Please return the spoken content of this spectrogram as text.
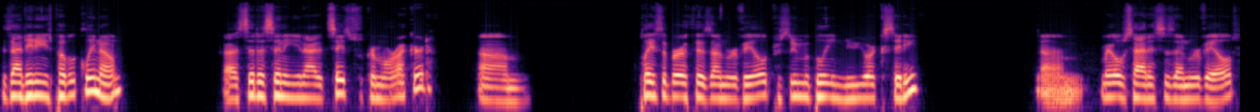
His identity is publicly known. A citizen of the United States with criminal record. Um, place of birth is unrevealed, presumably New York City. Um, marital status is unrevealed.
